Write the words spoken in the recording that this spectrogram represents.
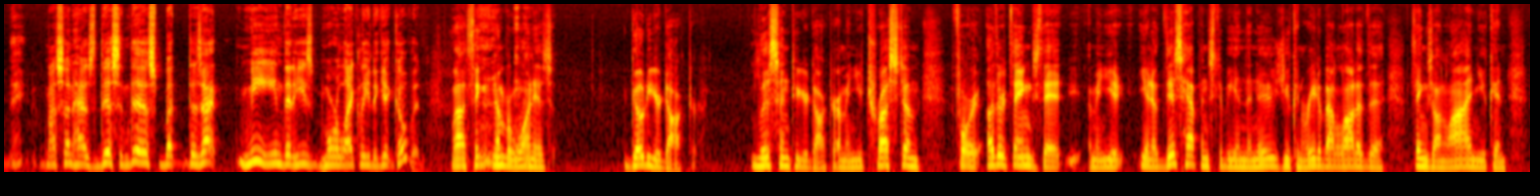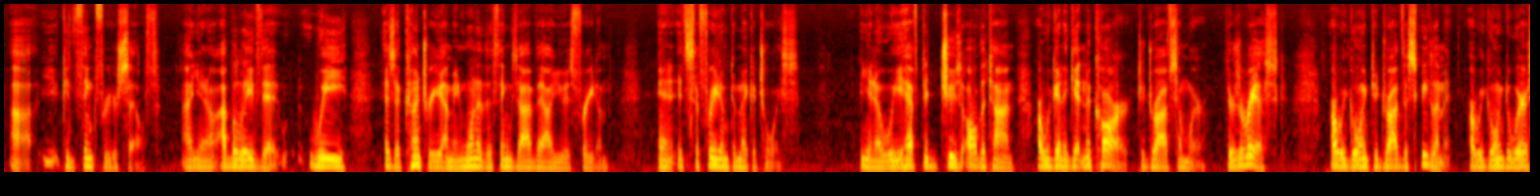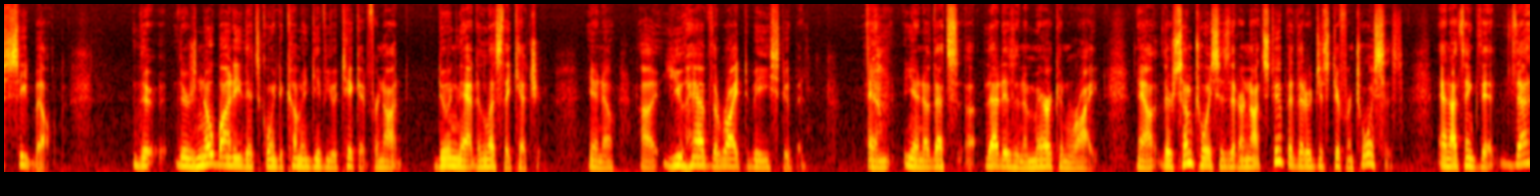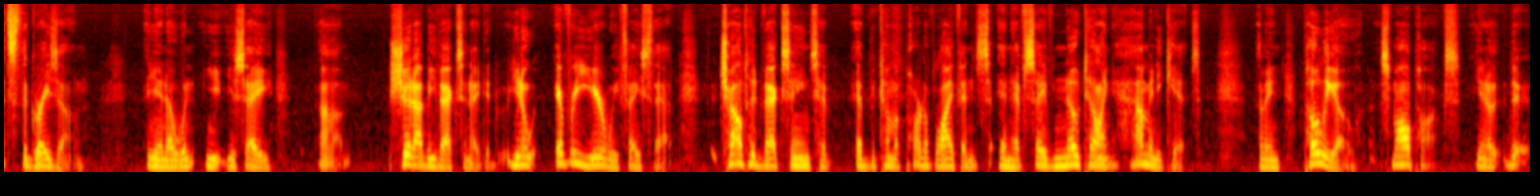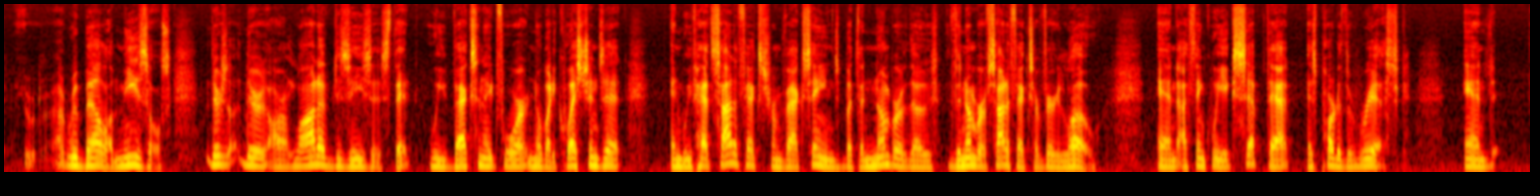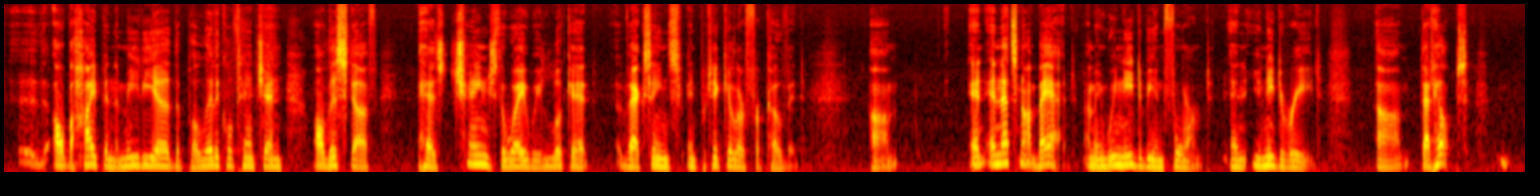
my son has this and this, but does that mean that he's more likely to get COVID? well i think number one is go to your doctor. Listen to your doctor. I mean you trust them for other things that i mean you you know this happens to be in the news. You can read about a lot of the things online. You can uh, you can think for yourself. Uh, you know i believe that we as a country i mean one of the things i value is freedom. And it's the freedom to make a choice you know we have to choose all the time. Are we going to get in a car to drive somewhere? There's a risk. Are we going to drive the speed limit? Are we going to wear a seatbelt? There there's nobody that's going to come and give you a ticket for not doing that unless they catch you you know? Uh, you have the right to be stupid. And you know that's uh, that is an american right. Now there's some choices that are not stupid that are just different choices. And i think that that's the gray zone you know when you, you say um, should i be vaccinated you know every year we face that childhood vaccines have, have become a part of life and, and have saved no telling how many kids I mean, polio, smallpox, you know, the, uh, rubella, measles. There's there are a lot of diseases that We vaccinate for. Nobody questions it. And we've had side effects from vaccines, but the number of those, the number of side effects are very low. And I think we accept that as part of the risk. And uh, all the hype in the media, the political tension, all this stuff has changed the way we look at vaccines, in particular for COVID. Um, and and that's not bad. I mean, we need to be informed, and you need to read. Um, that helps,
